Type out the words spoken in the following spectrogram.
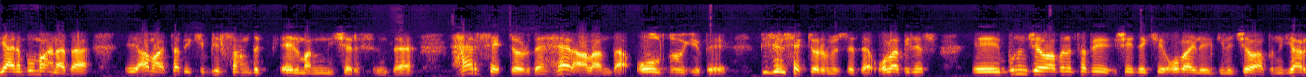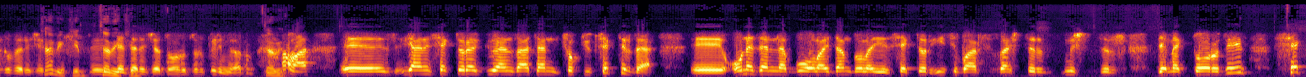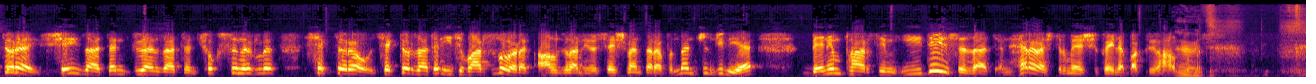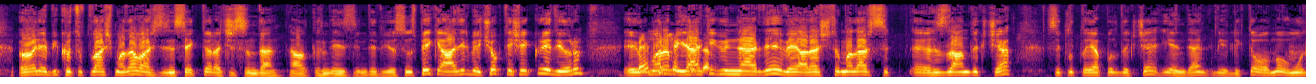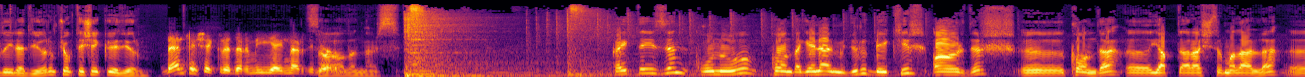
yani bu manada e, ama tabii ki bir sandık elmanın içerisinde her sektörde her alanda olduğu gibi Bizim sektörümüzde de olabilir. E, bunun cevabını tabii şeydeki olayla ilgili cevabını yargı verecek. Tabii ki. Ee, tabii ne ki. derece doğrudur bilmiyorum. Tabii. Ama e, yani sektöre güven zaten çok yüksektir de e, o nedenle bu olaydan dolayı sektör itibarsızlaştırmıştır demek doğru değil. Sektöre şey zaten güven zaten çok sınırlı. Sektöre sektör zaten itibarsız olarak algılanıyor seçmen tarafından. Çünkü niye? Benim partim iyi değilse zaten her araştırmaya şüpheyle bakıyor halkımız. Evet. Öyle bir kutuplaşma da var sizin sektör açısından halkın nezdinde diyorsunuz. Peki Adil Bey çok teşekkür ediyorum. Ee, umarım ileriki ederim. günlerde ve araştırmalar sık, e, hızlandıkça, sıklıkla yapıldıkça yeniden birlikte olma umuduyla diyorum. Çok teşekkür ediyorum. Ben teşekkür ederim. İyi yayınlar diliyorum. Sağ olun Mersi. Kayıttayız'ın konuğu Konda Genel Müdürü Bekir Ağırdır. E, Konda e, yaptığı araştırmalarla e,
